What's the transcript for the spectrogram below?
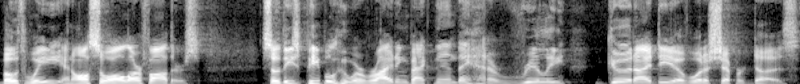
both we and also all our fathers. So these people who were writing back then, they had a really good idea of what a shepherd does.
